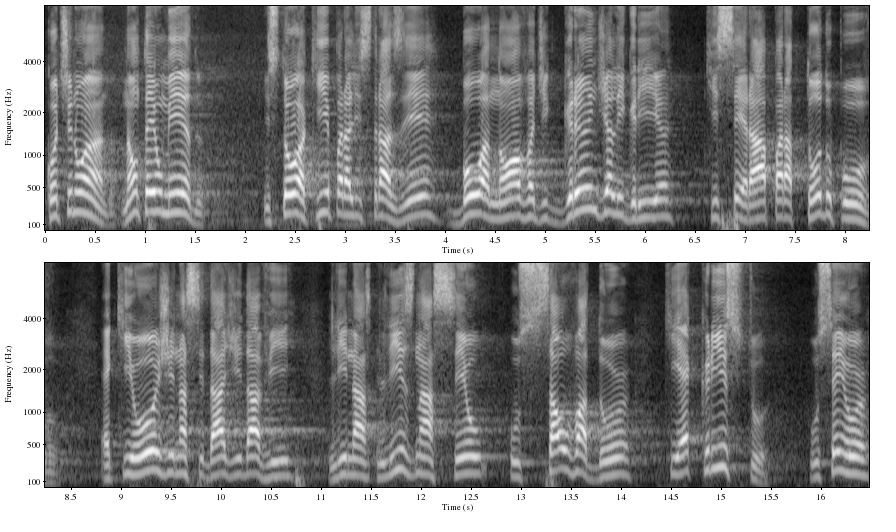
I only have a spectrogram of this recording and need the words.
Continuando: Não tenham medo. Estou aqui para lhes trazer boa nova de grande alegria que será para todo o povo. É que hoje na cidade de Davi lhes nasceu o Salvador, que é Cristo, o Senhor.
